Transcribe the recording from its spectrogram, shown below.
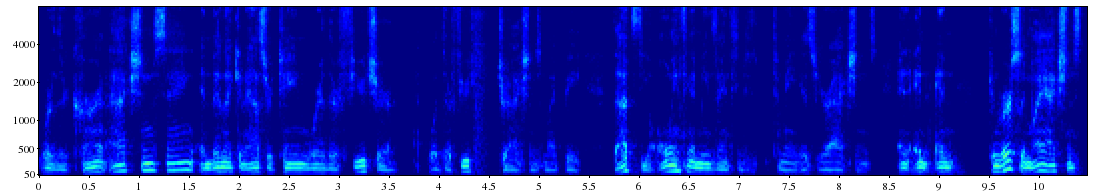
What are their current actions saying? And then I can ascertain where their future, what their future actions might be. That's the only thing that means anything to, to me is your actions. And and and conversely, my actions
